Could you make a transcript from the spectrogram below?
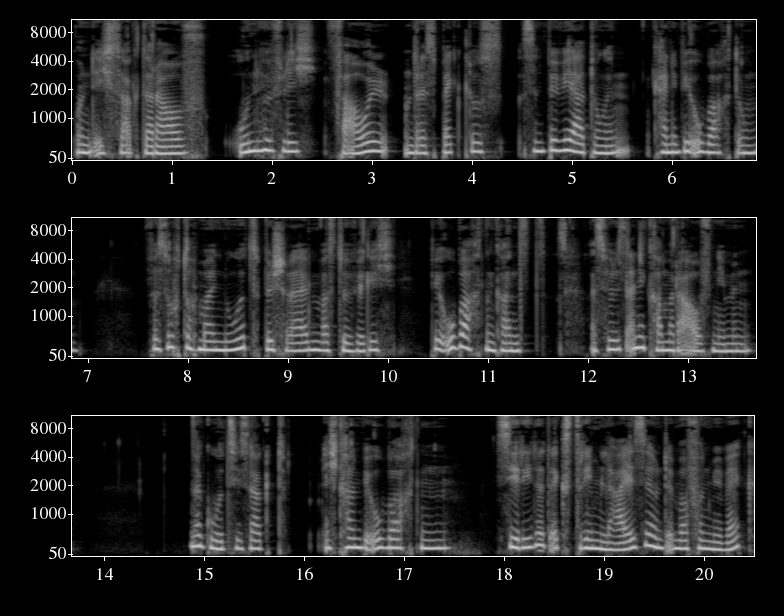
Und ich sag darauf, unhöflich, faul und respektlos sind Bewertungen, keine Beobachtung. Versuch doch mal nur zu beschreiben, was du wirklich beobachten kannst, als würde es eine Kamera aufnehmen. Na gut, sie sagt, ich kann beobachten. Sie redet extrem leise und immer von mir weg,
